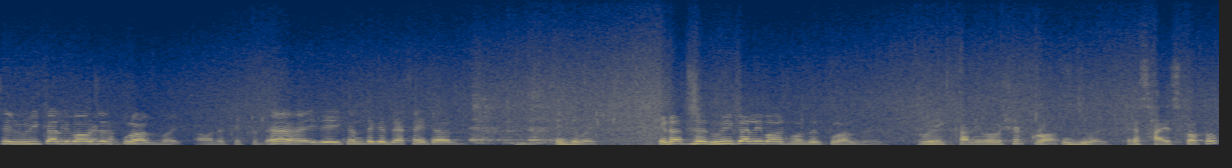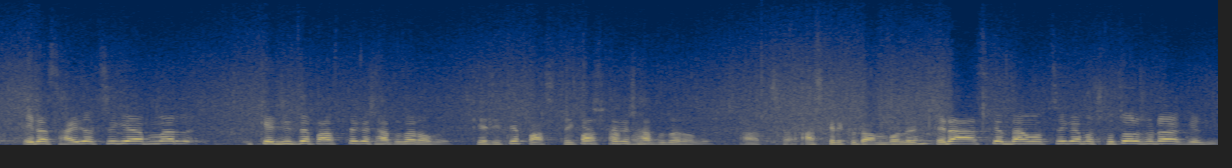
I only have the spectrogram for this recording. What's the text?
সেই রুই কালীবাউসের। কুলাস ভাই। আমাদেরকে একটু হ্যাঁ এই যে এইখান থেকে দেখা এটা এই যে ভাই এটা হচ্ছে রুই কালীবাউস মাছের কুলাস ভাই। রুই কালীবাউসের ক্রস? জি ভাই। এটা সাইজ কত? এটা সাইজ হচ্ছে কি আপনার কেজিতে পাঁচ থেকে সাত হাজার হবে। কেজিতে পাঁচ থেকে পাঁচ থেকে সাত সাত হাজার। হবে। আচ্ছা আজকের একটু দাম বলেন। এটা আজকের দাম হচ্ছে কি আপনার সতেরোশো টাকা কেজি।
